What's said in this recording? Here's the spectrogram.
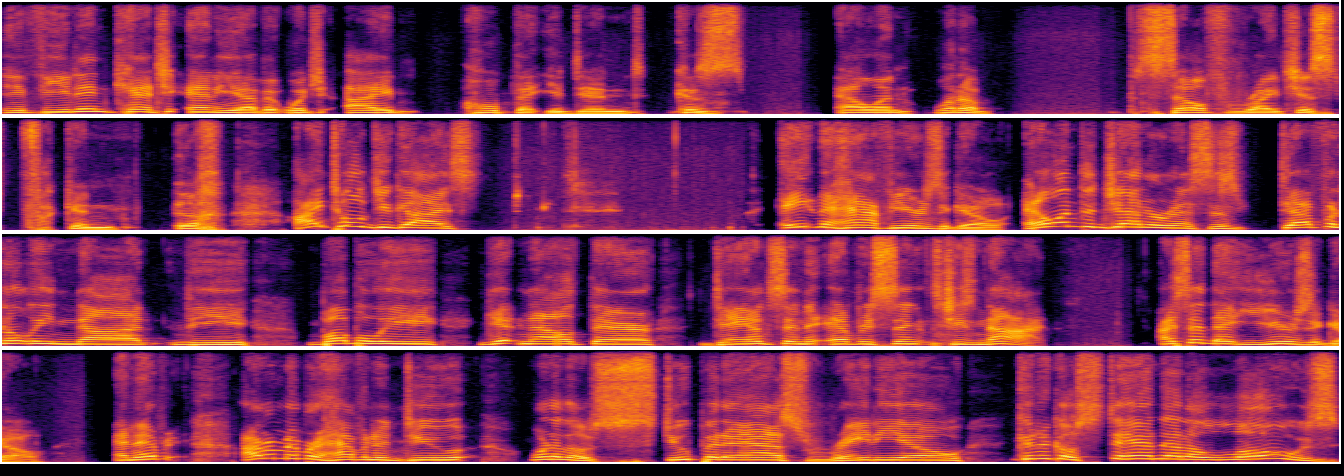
If you didn't catch any of it, which I hope that you didn't, because Ellen, what a self righteous fucking. Ugh. I told you guys eight and a half years ago. Ellen DeGeneres is definitely not the bubbly, getting out there, dancing every single. She's not. I said that years ago. And every I remember having to do one of those stupid ass radio, gonna go stand at a Lowe's.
